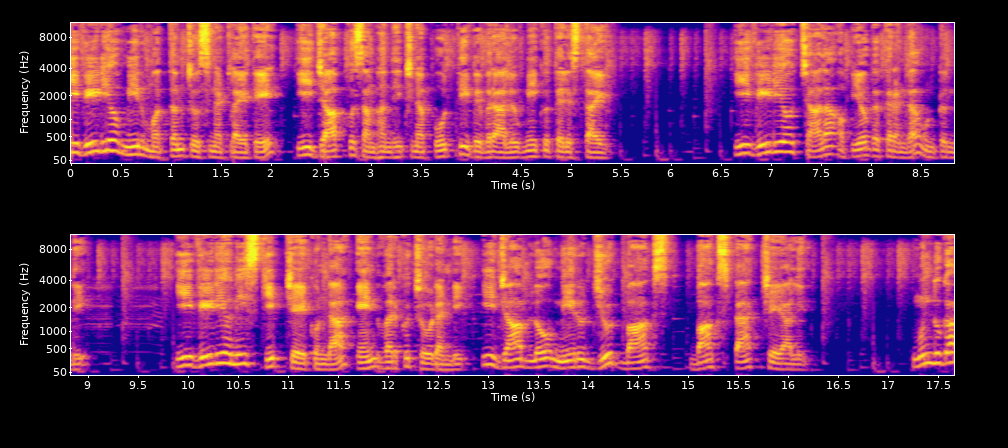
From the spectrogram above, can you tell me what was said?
ఈ వీడియో మీరు మొత్తం చూసినట్లయితే ఈ జాబ్కు సంబంధించిన పూర్తి వివరాలు మీకు తెలుస్తాయి. ఈ వీడియో చాలా ఉపయోగకరంగా ఉంటుంది. ఈ వీడియోని స్కిప్ చేయకుండా ఎండ్ వరకు చూడండి. ఈ జాబ్లో మీరు జ్యూట్ బాక్స్ బాక్స్ ప్యాక్ చేయాలి. ముందుగా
